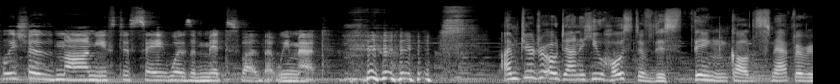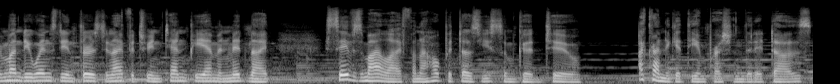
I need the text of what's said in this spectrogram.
Felicia's mom used to say it was a mitzvah that we met. I'm Deirdre O'Donoghue, host of this thing called Snap every Monday, Wednesday, and Thursday night between 10 p.m. and midnight. Saves my life, and I hope it does you some good too. I kind of get the impression that it does.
